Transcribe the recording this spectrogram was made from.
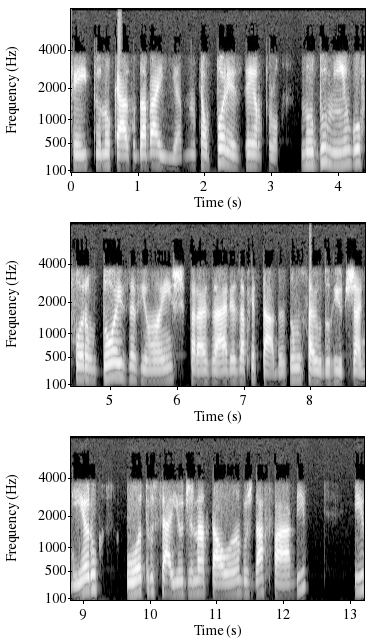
feito no caso da Bahia. Então, por exemplo, no domingo foram dois aviões para as áreas afetadas. Um saiu do Rio de Janeiro, o outro saiu de Natal, ambos da FAB, e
